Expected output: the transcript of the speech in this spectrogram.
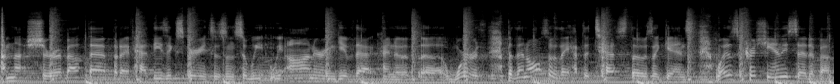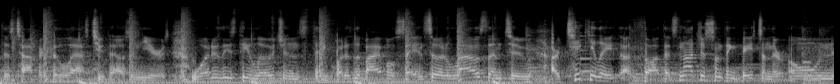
I'm not sure about that, but I've had these experiences. And so we, we honor and give that kind of uh, worth. But then also they have to test those against what has Christianity said about this topic for the last 2,000 years? What do these theologians think? What does the Bible say? And so it allows them to articulate a thought that's not just something based on their own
